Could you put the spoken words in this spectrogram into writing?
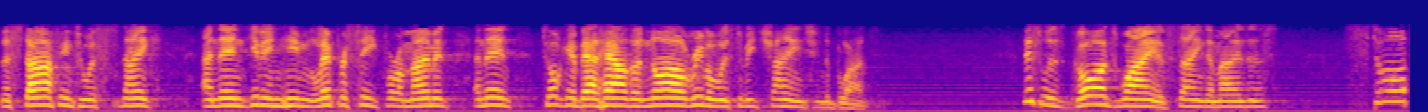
the staff into a snake and then giving him leprosy for a moment and then talking about how the Nile River was to be changed into blood. This was God's way of saying to Moses, stop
